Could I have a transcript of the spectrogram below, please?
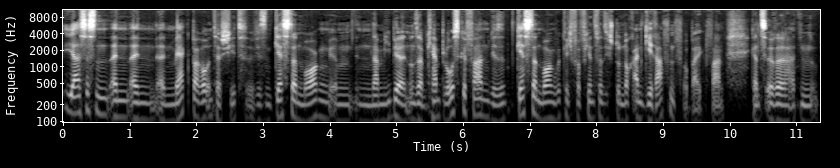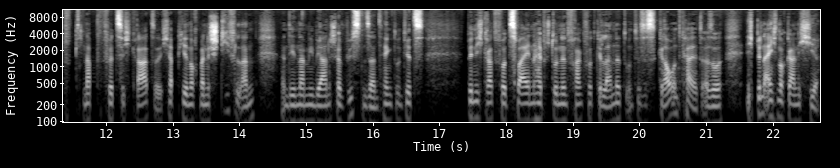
Ja, es ist ein, ein, ein, ein merkbarer Unterschied. Wir sind gestern Morgen im, in Namibia in unserem Camp losgefahren. Wir sind gestern Morgen wirklich vor 24 Stunden noch an Giraffen vorbeigefahren. Ganz irre, hatten knapp 40 Grad. Ich habe hier noch meine Stiefel an, an denen namibianischer Wüstensand hängt und jetzt bin ich gerade vor zweieinhalb Stunden in Frankfurt gelandet und es ist grau und kalt. Also ich bin eigentlich noch gar nicht hier.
